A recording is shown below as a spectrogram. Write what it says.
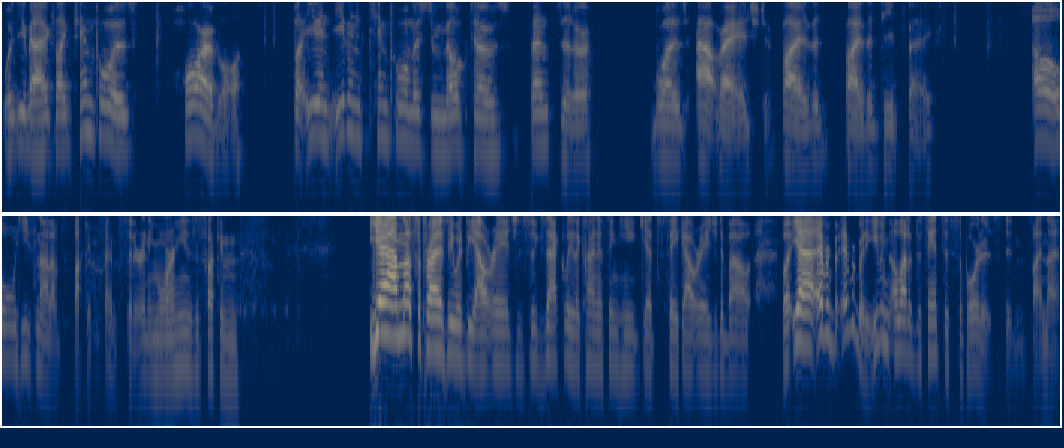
with you, Max. Like Tim Pool is horrible, but even even Tim Pool, Mr. Milquetoast fence sitter was outraged by the by the deep fake. Oh, he's not a fucking fence sitter anymore. He's a fucking Yeah, I'm not surprised he would be outraged. It's exactly the kind of thing he gets fake outraged about. But yeah, everybody, everybody, even a lot of DeSantis supporters didn't find that.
